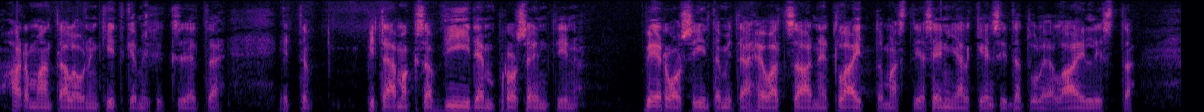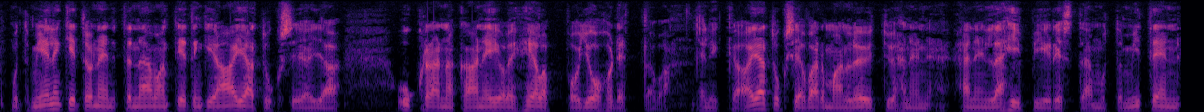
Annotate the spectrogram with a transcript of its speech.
harmaan talouden kitkemiseksi, että, että pitää maksaa viiden prosentin vero siitä, mitä he ovat saaneet laittomasti ja sen jälkeen siitä tulee laillista. Mutta mielenkiintoinen, että nämä ovat tietenkin ajatuksia ja Ukrainakaan ei ole helppo johdettava. Eli ajatuksia varmaan löytyy hänen, hänen lähipiiristään, mutta miten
